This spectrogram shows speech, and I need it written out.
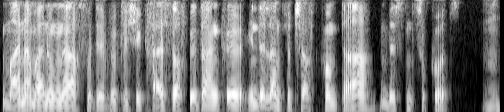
meiner Meinung nach so der wirkliche Kreislaufgedanke in der Landwirtschaft kommt da ein bisschen zu kurz. Mhm.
